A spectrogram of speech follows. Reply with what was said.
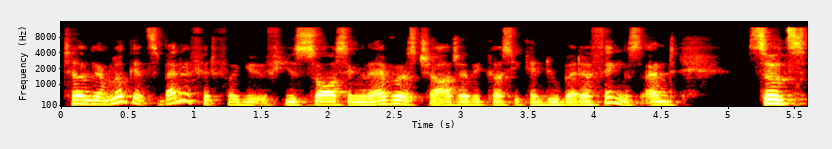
telling them, look, it's a benefit for you if you're sourcing an Everest charger because you can do better things. And so it's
